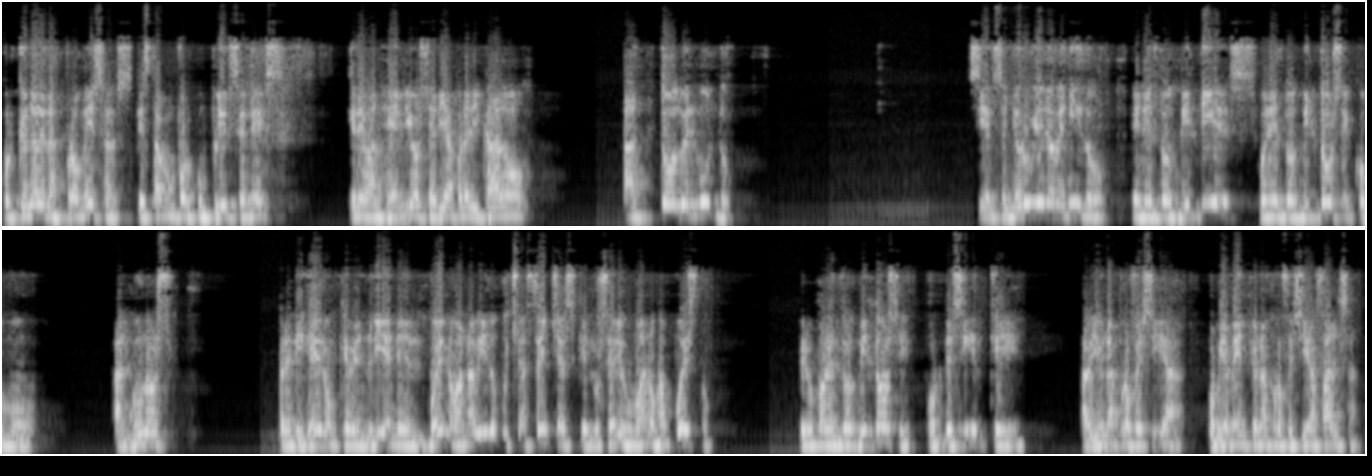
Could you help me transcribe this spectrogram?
porque una de las promesas que estaban por cumplirse es que el Evangelio sería predicado a todo el mundo. Si el Señor hubiera venido en el 2010 o en el 2012, como algunos predijeron que vendría en el, bueno, han habido muchas fechas que los seres humanos han puesto, pero para el 2012, por decir que había una profecía, obviamente una profecía falsa,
